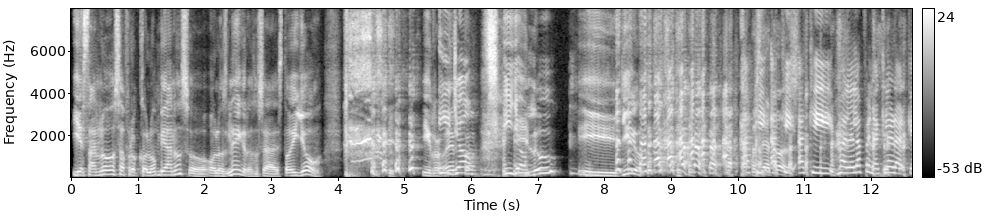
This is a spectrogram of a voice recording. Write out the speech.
Y están los afrocolombianos o, o los negros, o sea, estoy yo. y Roberto. yo, y yo. Y Lu. Y Gio. Aquí, aquí, aquí vale la pena aclarar que,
